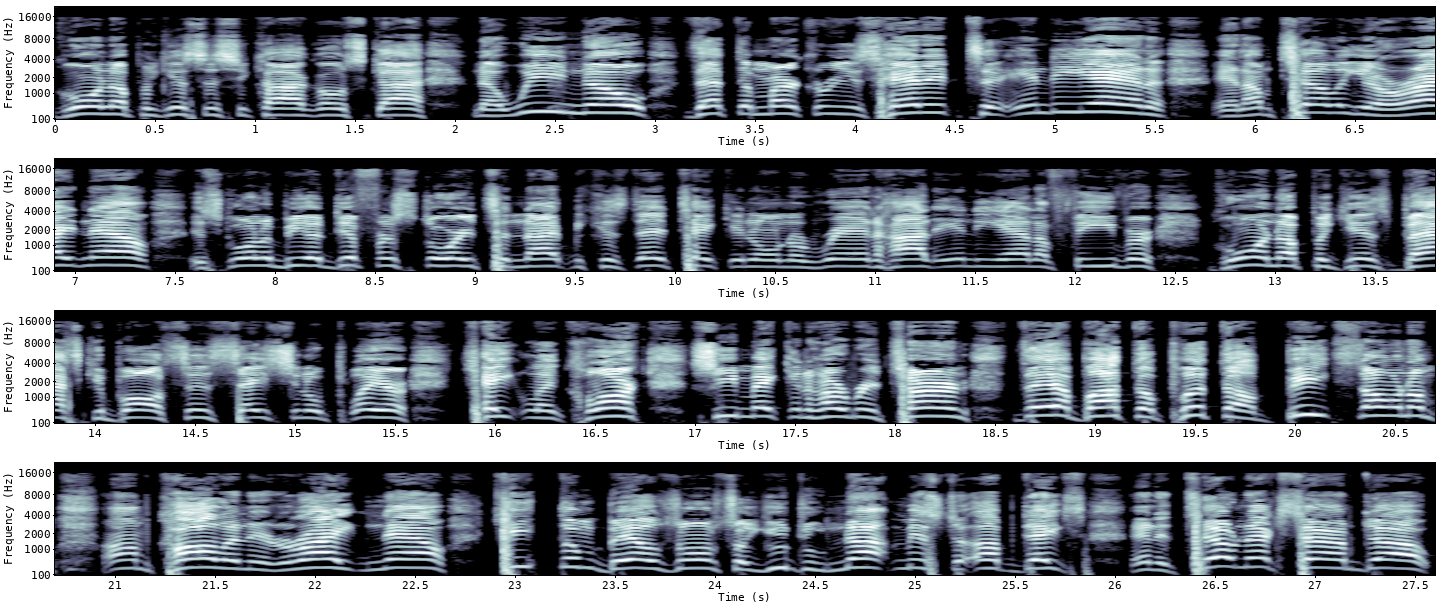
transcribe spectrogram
going up against the Chicago Sky. Now, we know that the Mercury is headed to Indiana, and I'm telling you right now, it's going to be a different story tonight because they're taking on a red hot Indiana fever going up against basketball sensational player Caitlin Clark. She making her return. They're about to put the the beats on them. I'm calling it right now. Keep them bells on so you do not miss the updates. And until next time, dog,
